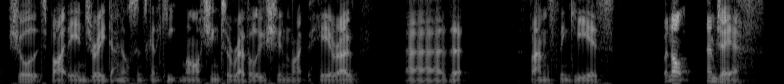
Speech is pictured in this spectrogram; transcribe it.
I'm sure that despite the injury, Danielson's going to keep marching to Revolution like the hero uh, that the fans think he is, but not MJF.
